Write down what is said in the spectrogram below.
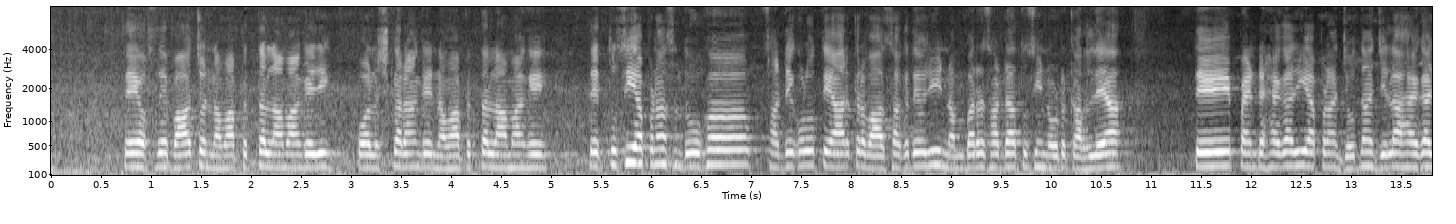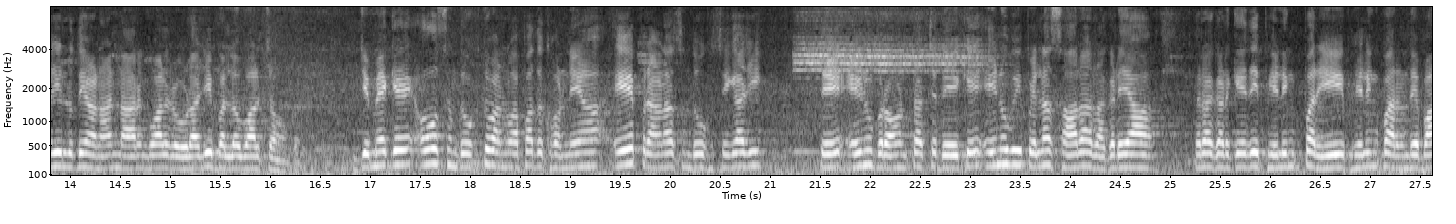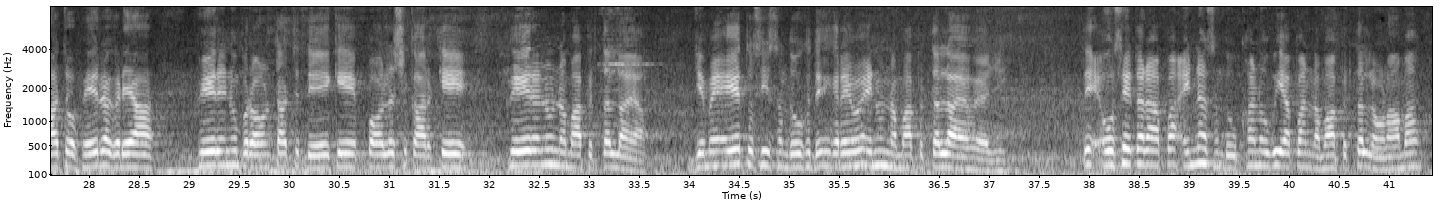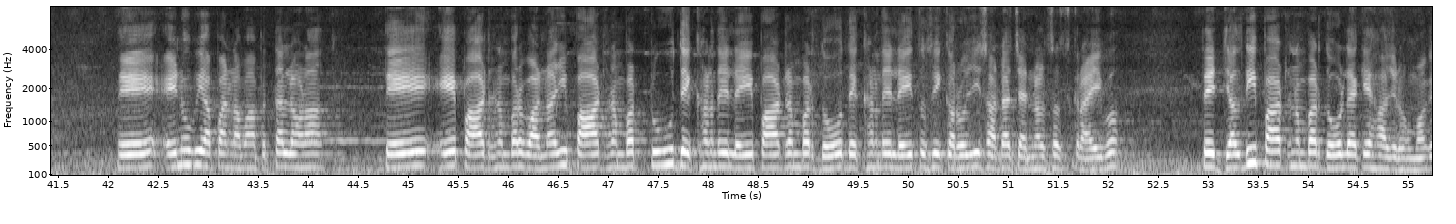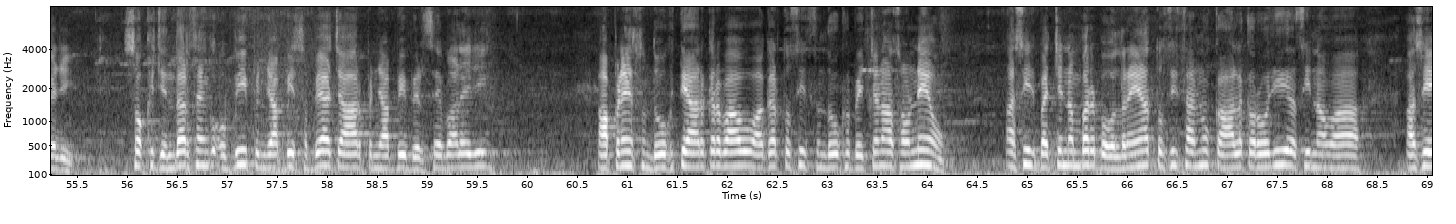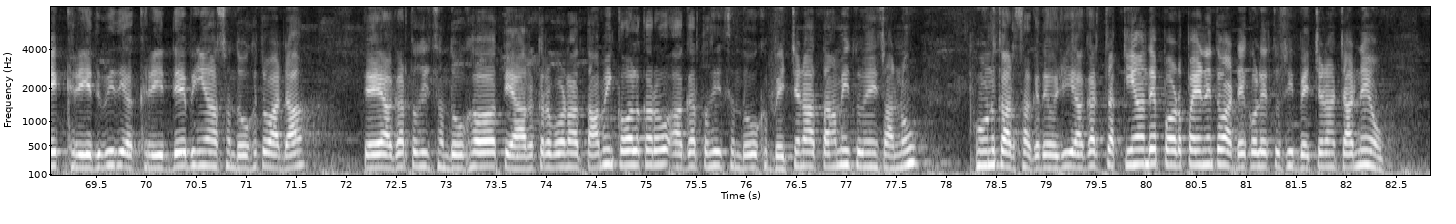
ਤੇ ਉਸ ਦੇ ਬਾਅਦ ਚੋਂ ਨਵਾਂ ਪਿੱਤਲ ਲਾਵਾਂਗੇ ਜੀ ਪਾਲਿਸ਼ ਕਰਾਂਗੇ, ਨਵਾਂ ਪਿੱਤਲ ਲਾਵਾਂਗੇ, ਤੇ ਤੁਸੀਂ ਆਪਣਾ ਸੰਦੂਖ ਸਾਡੇ ਕੋਲੋਂ ਤਿਆਰ ਕਰਵਾ ਸਕਦੇ ਹੋ ਜੀ, ਨੰਬਰ ਸਾਡਾ ਤੁਸੀਂ ਨੋਟ ਕਰ ਲਿਆ, ਤੇ ਪਿੰਡ ਹੈਗਾ ਜੀ ਆਪਣਾ ਜੋਧਾ ਜ਼ਿਲ੍ਹਾ ਹੈਗਾ ਜੀ, ਲੁਧਿਆਣਾ, ਨਾਰੰਗਵਾਲ ਰੋਡ ਆ ਜੀ, ਬੱਲੋਵਾਲ ਚੌਂਕ। ਜਿਵੇਂ ਕਿ ਉਹ ਸੰਦੂਖ ਤੁਹਾਨੂੰ ਆਪਾਂ ਦਿਖਾਉਂਦੇ ਆ ਇਹ ਪੁਰਾਣਾ ਸੰਦੂਖ ਸੀਗਾ ਜੀ ਤੇ ਇਹਨੂੰ ਬਰਾਊਨ ਟੱਚ ਦੇ ਕੇ ਇਹਨੂੰ ਵੀ ਪਹਿਲਾਂ ਸਾਰਾ ਰਗੜਿਆ, ਰਗੜ ਕੇ ਇਹਦੀ ਫੀਲਿੰਗ ਭਰੀ ਫੀਲਿੰਗ ਭਰਨ ਦੇ ਬਾਅਦ ਚੋਂ ਫੇਰ ਰਗੜਿਆ, ਫੇਰ ਇਹਨੂੰ ਬਰਾਊਨ ਟੱਚ ਦੇ ਕੇ ਪਾਲਿਸ਼ ਕਰਕੇ ਫੇਰ ਇਹਨੂੰ ਨਵਾਂ ਪਿੱਤਲ ਲਾਇਆ। ਜਿਵੇਂ ਇਹ ਤੁਸੀਂ ਸੰਦੂਖ ਦੇਖ ਰਹੇ ਹੋ, ਇਹਨੂੰ ਨਵਾਂ ਪਿੱਤਲ ਲਾਇਆ ਹੋਇਆ ਜੀ। ਤੇ ਉਸੇ ਤਰ੍ਹਾਂ ਆਪਾਂ ਇਹਨਾਂ ਸੰਦੂਖਾਂ ਨੂੰ ਵੀ ਆਪਾਂ ਨਵਾਂ ਪਿੱਤਲ ਲਾਉਣਾ ਵਾ ਤੇ ਇਹਨੂੰ ਵੀ ਆਪਾਂ ਨਵਾਂ ਪਿੱਤਲ ਲਾਉਣਾ। ਤੇ ਇਹ ਪਾਰਟ ਨੰਬਰ 1 ਆ ਜੀ। ਪਾਰਟ ਨੰਬਰ 2 ਦੇਖਣ ਦੇ ਲਈ ਪਾਰਟ ਨੰਬਰ 2 ਦੇਖਣ ਦੇ ਲਈ ਤੁਸੀਂ ਕਰੋ ਜੀ ਸਾਡਾ ਚੈਨਲ ਸਬਸਕ੍ਰਾਈਬ। ਤੇ ਜਲਦੀ ਪਾਰਟ ਨੰਬਰ 2 ਲੈ ਕੇ ਹਾਜ਼ਰ ਹੋਵਾਂਗੇ ਜੀ। ਸੁਖਜਿੰਦਰ ਸਿੰਘ ਉੱਬੀ ਪੰਜਾਬੀ ਸੱਭਿਆਚਾਰ, ਪੰਜਾਬੀ ਵਿਰਸੇ ਵਾਲੇ ਜੀ। ਆਪਣੇ ਸੰਦੂਖ ਤਿਆਰ ਕਰਵਾਓ। ਅਗਰ ਤੁਸੀਂ ਸੰਦੂਖ ਵੇਚਣਾ ਚਾਹੁੰਦੇ ਹੋ, ਅਸੀਂ ਵਿੱਚ ਨੰਬਰ ਬੋਲ ਰਹੇ ਹਾਂ। ਤੁਸੀਂ ਸਾਨੂੰ ਕਾਲ ਕਰੋ ਜੀ। ਅਸੀਂ ਨਵਾਂ, ਅਸੀਂ ਖਰੀਦ ਵੀ, ਖਰੀਦਦੇ ਵੀ ਹਾਂ ਸੰਦੂਖ ਤੁਹਾਡਾ। ਤੇ ਅਗਰ ਤੁਸੀਂ ਸੰਦੂਖ ਤਿਆਰ ਕਰਵਾਉਣਾ ਤਾਂ ਵੀ ਕਾਲ ਕਰੋ, ਅਗਰ ਤੁਸੀਂ ਸੰਦੂਖ ਵੇਚਣਾ ਤਾਂ ਵੀ ਤੁਸੀਂ ਸਾਨੂੰ ਫੋਨ ਕਰ ਸਕਦੇ ਹੋ ਜੀ। ਅਗਰ ਚੱਕੀਆਂ ਦੇ ਪੜ ਪਏ ਨੇ ਤੁਹਾਡੇ ਕੋਲੇ, ਤੁਸੀਂ ਵੇਚਣਾ ਚਾਹੁੰਦੇ ਹੋ,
